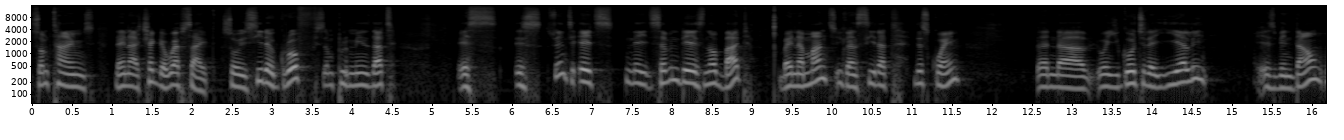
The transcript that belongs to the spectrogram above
Sometimes then I check the website. So you see the growth simply means that it's it's 28 seven days not bad But in a month, you can see that this coin, and uh, when you go to the yearly, it's been down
